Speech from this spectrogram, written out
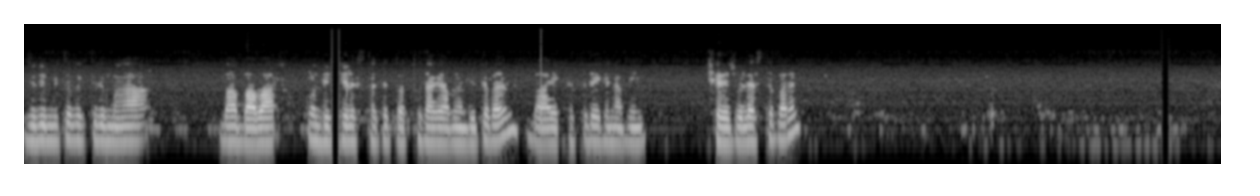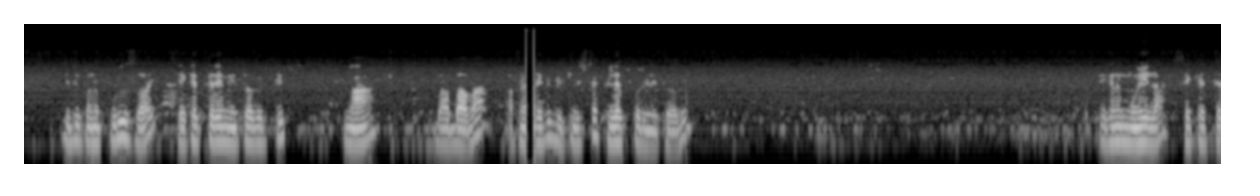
যদি মৃত ব্যক্তির মা বা বাবার কোন ডিটেলস থাকে, তথ্য থাকে, আপনারা দিতে পারেন বা এক্ষেত্রে এখানে আপনি ছেড়ে চলে আসতে পারেন। যদি কোনো পুরুষ হয়, সেক্ষেত্রে মৃত ব্যক্তির মা বা বাবা আপনাদেরকে ডিটেলসটা ফিল আপ করে নিতে হবে। এখানে মহিলা, সেক্ষেত্রে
